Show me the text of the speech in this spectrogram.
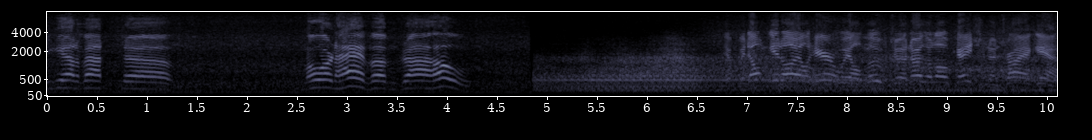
you got about uh, more than half of them dry holes. Don't get oil here, we'll move to another location and try again.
